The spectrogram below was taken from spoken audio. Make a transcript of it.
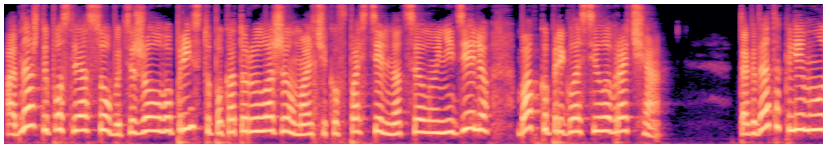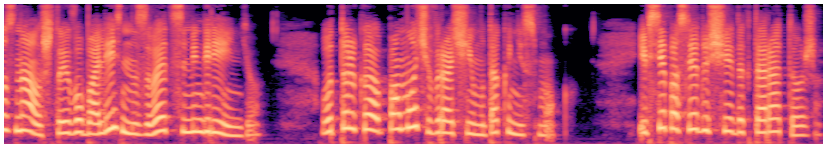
Однажды после особо тяжелого приступа, который уложил мальчика в постель на целую неделю, бабка пригласила врача. Тогда-то Клим и узнал, что его болезнь называется мигренью. Вот только помочь врач ему так и не смог. И все последующие доктора тоже.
